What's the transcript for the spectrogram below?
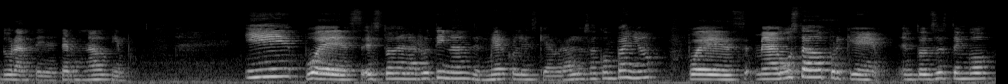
durante determinado tiempo. Y pues esto de las rutinas del miércoles que ahora los acompaño, pues me ha gustado porque entonces tengo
